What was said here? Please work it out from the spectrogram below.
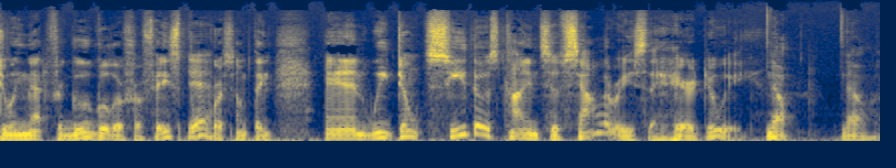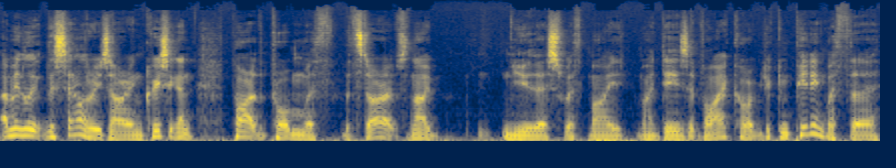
doing that for Google or for Facebook Yeah. or something, and we don't see those kinds of salaries there, do we? No, no. I mean, look, the salaries are increasing, and part of the problem with, with startups, and I knew this with my, my days at Viocorp, you're competing with the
